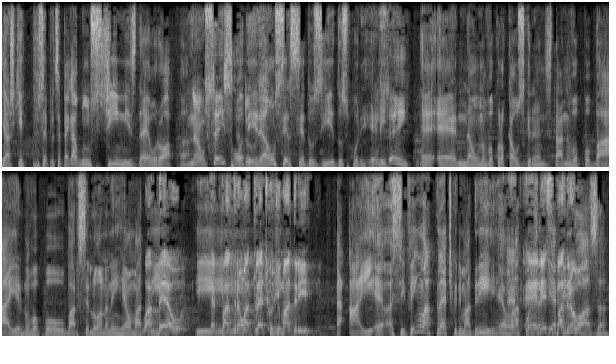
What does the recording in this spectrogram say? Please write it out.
Eu acho que você, você pega alguns times da Europa, Não sei se poderão ser seduzidos por ele. Não sei. É, é, não, não vou colocar os grandes, tá? Não vou pôr Bayern, não vou pôr o Barcelona, nem Real O Madrid. Abel e- é padrão Atlético de nem- Madrid. É, Aí, é, se vem um Atlético de Madrid, é uma É- coisa é nesse que é padrão. perigosa.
